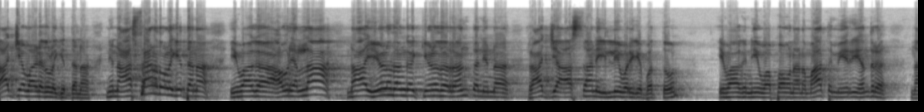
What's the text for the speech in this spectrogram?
ರಾಜ್ಯವಾಡ್ಯದೊಳಗಿದ್ದನ ನಿನ್ನ ಆಸ್ಥಾನದೊಳಗಿದ್ದನ, ಇವಾಗ ಅವರೆಲ್ಲ ನಾ ಹೇಳ್ದಂಗೆ ಕೇಳ್ದರಂತ ನಿನ್ನ ರಾಜ್ಯ ಆಸ್ಥಾನ ಇಲ್ಲಿವರೆಗೆ ಬತ್ತು. ಇವಾಗ ನೀವು ಒಬ್ಬವ, ನನ್ನ ಮಾತು ಮೀರಿ ಅಂದ್ರೆ ನಾ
